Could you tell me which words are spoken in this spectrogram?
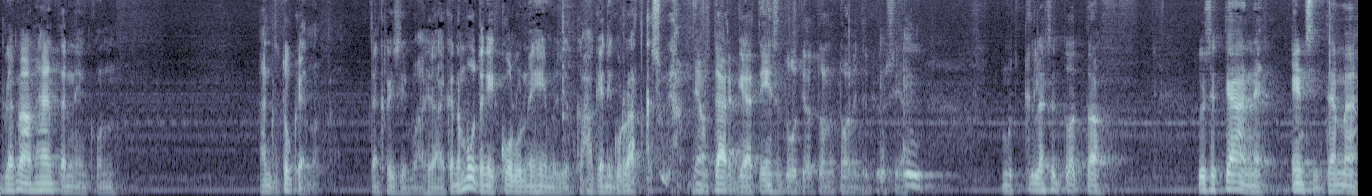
kyllä mä oon häntä, niin kuin, häntä tukenut tämän kriisivaiheen aikana. Muutenkin kuuluu niihin ihmisiin, jotka hakevat niin ratkaisuja. Ja on tärkeää, että instituutiot on toimintakykyisiä. Mm. Mutta kyllä se, tuota, kyllä se käänne, ensin tämä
